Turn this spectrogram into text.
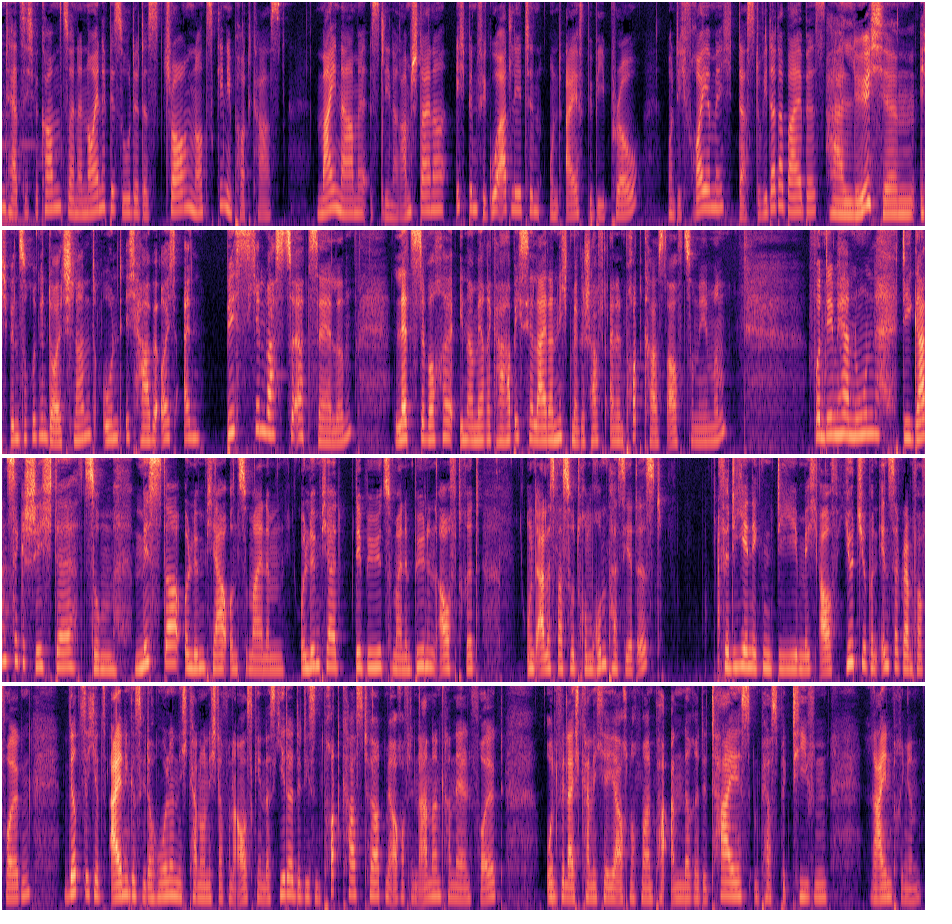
und herzlich willkommen zu einer neuen Episode des Strong Not Skinny Podcast. Mein Name ist Lena Rammsteiner, ich bin Figurathletin und IFBB Pro und ich freue mich, dass du wieder dabei bist. Hallöchen, ich bin zurück in Deutschland und ich habe euch ein bisschen was zu erzählen. Letzte Woche in Amerika habe ich es ja leider nicht mehr geschafft, einen Podcast aufzunehmen. Von dem her nun die ganze Geschichte zum Mr. Olympia und zu meinem Olympiadebüt, zu meinem Bühnenauftritt und alles, was so drumherum passiert ist. Für diejenigen, die mich auf YouTube und Instagram verfolgen, wird sich jetzt einiges wiederholen. Ich kann nur nicht davon ausgehen, dass jeder, der diesen Podcast hört, mir auch auf den anderen Kanälen folgt. Und vielleicht kann ich hier ja auch noch mal ein paar andere Details und Perspektiven reinbringen.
